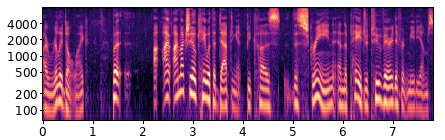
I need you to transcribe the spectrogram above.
I really don't like, but I, I- I'm actually okay with adapting it because the screen and the page are two very different mediums.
